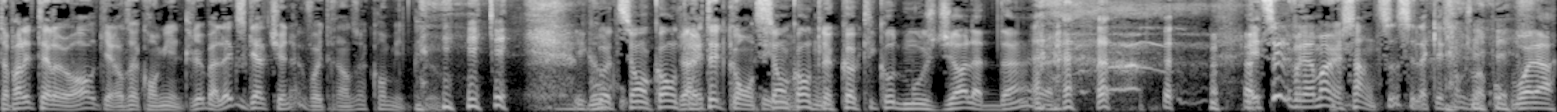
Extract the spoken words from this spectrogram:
T'as parlé de Taylor Hall qui est rendu à combien de clubs? Alex Galchenyuk va être rendu à combien de clubs? Écoute, si on compte, le, de compter, si on compte le coquelicot de Mouche-Ja là-dedans, euh, Est-il vraiment un centre? Ça, c'est la question que je me pose. voilà,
